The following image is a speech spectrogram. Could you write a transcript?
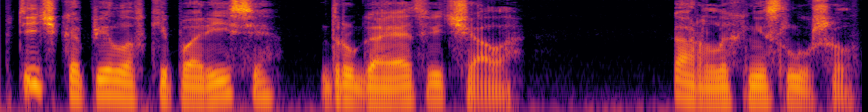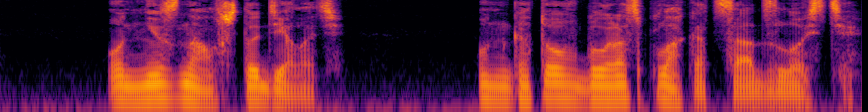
Птичка пела в кипарисе, другая отвечала. Карл их не слушал. Он не знал, что делать. Он готов был расплакаться от злости.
